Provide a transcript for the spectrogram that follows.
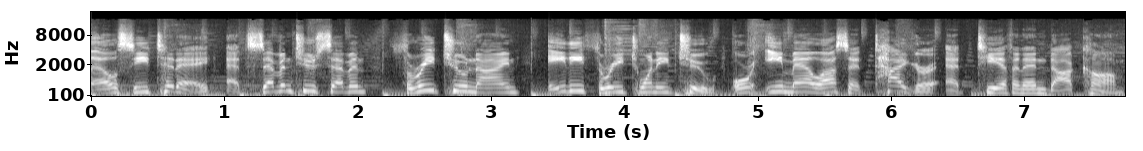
today at 727 329 8322 or email us at tiger at tfnn.com.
